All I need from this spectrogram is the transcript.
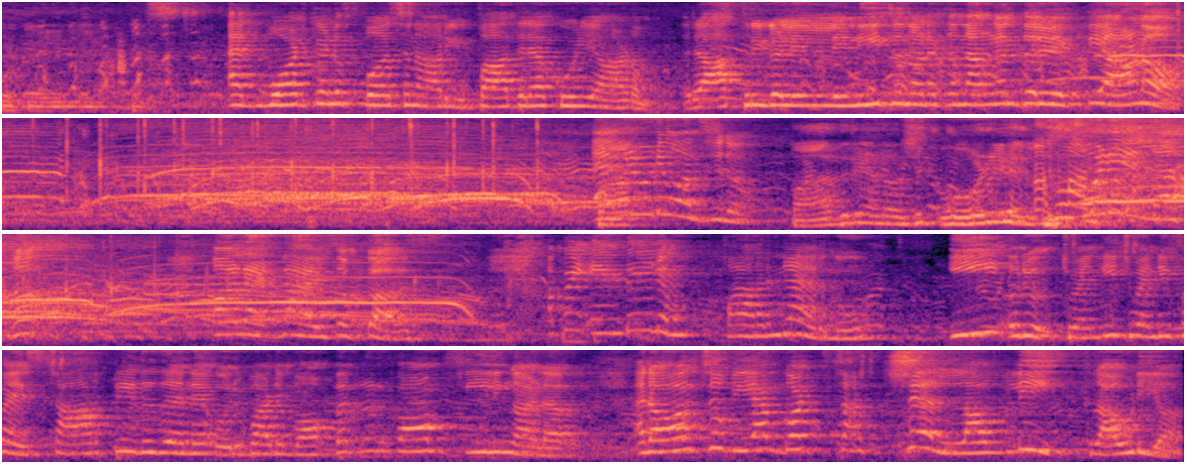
what I like best and what kind of person are you പാതിരാക്കോഴി ആണോ? രാത്രികളിൽ എണീറ്റ് നടക്കുന്ന അങ്ങനത്തെ ഒരു വ്യക്തിയാണോ. പാതിരിയാണ് പക്ഷെ കോഴിയല്ല. കോഴിയല്ല. ഓൾ nice, നൈസ് ഓഫ് പറഞ്ഞായിരുന്നു ഈ ഒരു ട്വന്റി ട്വന്റി ഫൈവ് സ്റ്റാർട്ട് ചെയ്തത് തന്നെ ഒരുപാട് ഫോം ഫീലിംഗ് ആണ്. And also we have got such a lovely crowd year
